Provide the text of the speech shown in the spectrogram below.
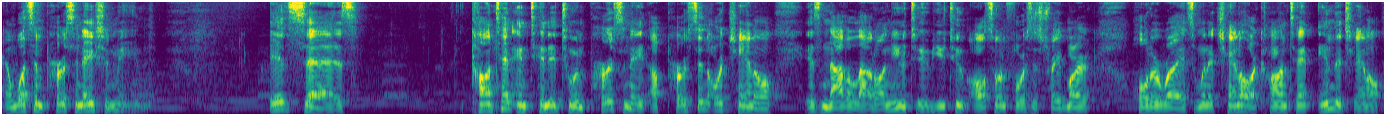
And what's impersonation mean? It says Content intended to impersonate a person or channel is not allowed on YouTube. YouTube also enforces trademark holder rights when a channel or content in the channel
